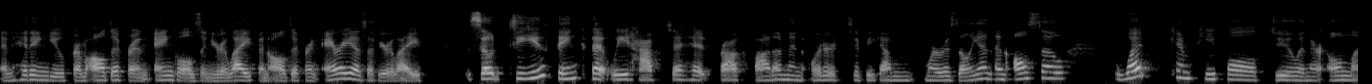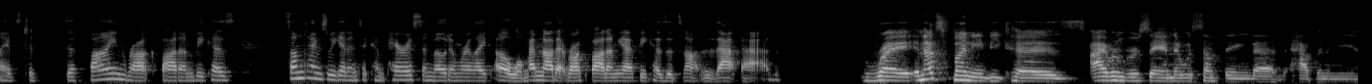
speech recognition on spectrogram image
and hitting you from all different angles in your life and all different areas of your life. So, do you think that we have to hit rock bottom in order to become more resilient? And also, what can people do in their own lives to define rock bottom? Because sometimes we get into comparison mode and we're like, oh, well, I'm not at rock bottom yet because it's not that bad. Right. And that's funny because I remember saying there was something that happened to me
